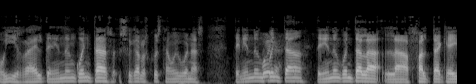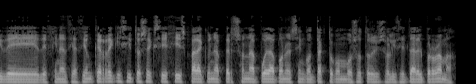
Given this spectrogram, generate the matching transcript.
Oye, Israel, teniendo en cuenta, soy Carlos Cuesta, muy buenas. Teniendo en Buenas cuenta, teniendo en cuenta la, la falta que hay de, de financiación, ¿qué requisitos exigís para que una persona pueda ponerse en contacto con vosotros y solicitar el programa?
